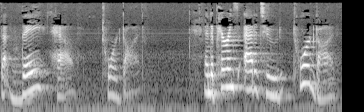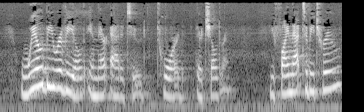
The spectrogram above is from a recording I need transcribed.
that they have toward God. And a parent's attitude toward God will be revealed in their attitude toward their children. You find that to be true?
